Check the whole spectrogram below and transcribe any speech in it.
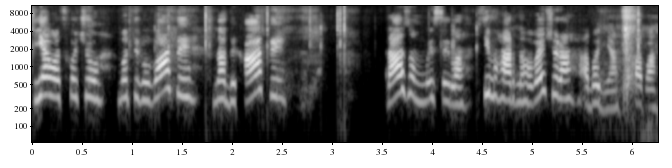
Я вас хочу мотивувати, надихати. Разом ми сила. Всім гарного вечора або дня. Па-па.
